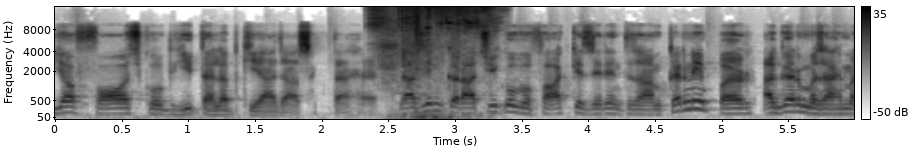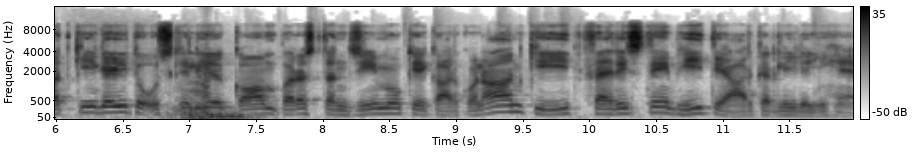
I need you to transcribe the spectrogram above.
या फौज को भी तलब किया जा सकता है। लाजिम कराची को वफाक के जेर इंतज़ाम करने पर अगर मजामत की गई तो उसके लिए कौम परस्त तंजीमों के कारकुनान की फहरिस्तें भी तैयार कर ली गई हैं।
